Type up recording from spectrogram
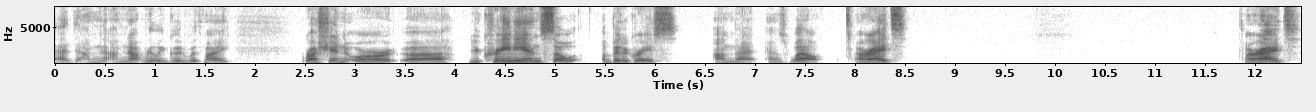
I'm, I'm not really good with my Russian or uh, Ukrainian, so a bit of grace on that as well. All right? All right,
